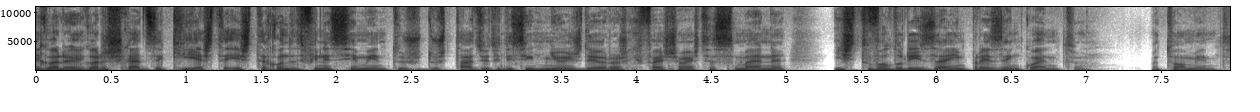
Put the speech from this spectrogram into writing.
agora, agora chegados aqui, esta, esta ronda de financiamento dos, dos Estados 85 milhões de euros que fecham esta semana, isto valoriza a empresa em quanto, atualmente?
